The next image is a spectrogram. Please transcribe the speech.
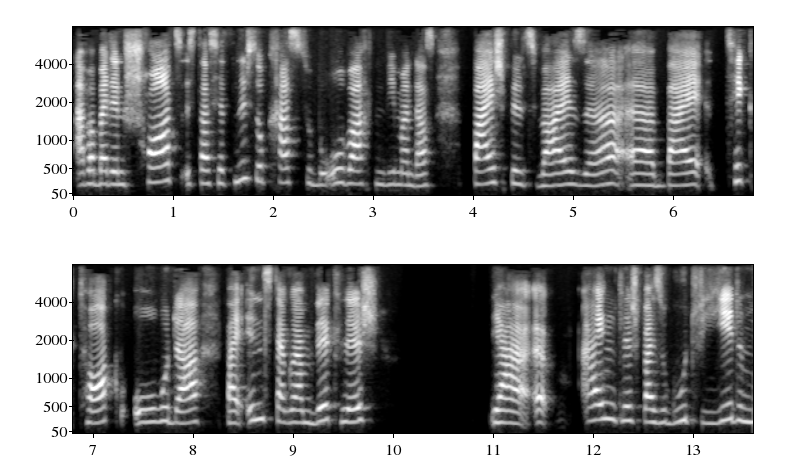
Aber bei den Shorts ist das jetzt nicht so krass zu beobachten, wie man das beispielsweise äh, bei TikTok oder bei Instagram wirklich ja, äh, eigentlich bei so gut wie jedem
